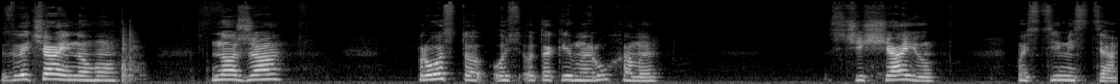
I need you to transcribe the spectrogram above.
звичайного ножа просто ось отакими рухами зчищаю ось ці місця.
